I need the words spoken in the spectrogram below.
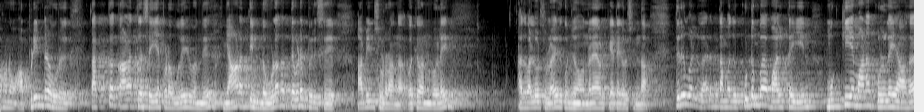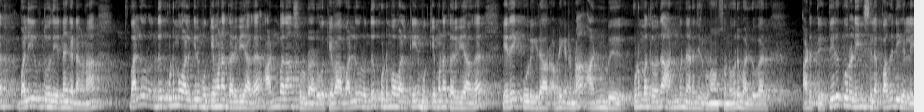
ஆகணும் அப்படின்ற ஒரு தக்க காலத்தில் செய்யப்பட உதவி வந்து ஞானத்தின் இந்த உலகத்தை விட பெருசு அப்படின்னு சொல்கிறாங்க ஓகேவா நண்பர்களே? அது வள்ளுவர் சொல்கிறார் இது கொஞ்சம் நிறையா கேட்ட விஷயம் தான். திருவள்ளுவர் தமது குடும்ப வாழ்க்கையின் முக்கியமான கொள்கையாக வலியுறுத்துவது என்ன கேட்டாங்கன்னா வள்ளுவர் வந்து குடும்ப வாழ்க்கையில் முக்கியமான கருவியாக அன்பை தான் சொல்கிறார் ஓகேவா? வள்ளுவர் வந்து குடும்ப வாழ்க்கையில் முக்கியமான கருவியாக எதை கூறுகிறார் அப்படின்னு கேட்டோம்னா அன்பு. குடும்பத்தை வந்து அன்பு நிறைஞ்சிருக்கணும் சொன்னவர் வள்ளுவர். அடுத்து திருக்குறளின் சில பகுதிகளை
